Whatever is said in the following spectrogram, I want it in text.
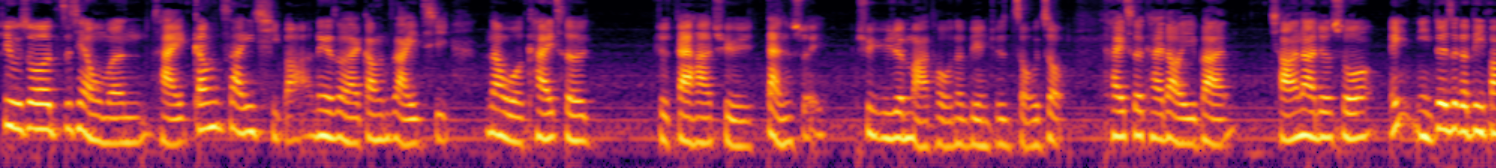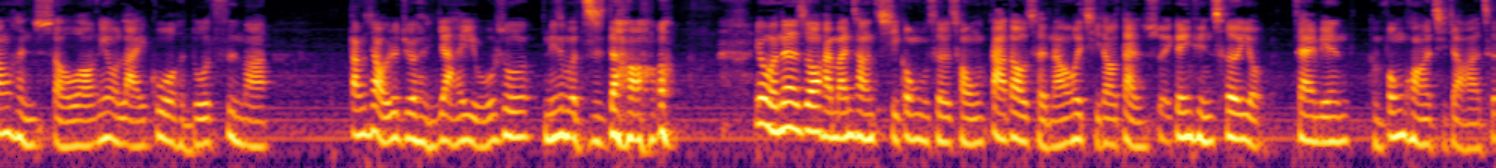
譬如说，之前我们才刚在一起吧，那个时候才刚在一起，那我开车。就带他去淡水，去渔人码头那边，就是走走。开车开到一半，乔安娜就说：“诶，你对这个地方很熟哦，你有来过很多次吗？”当下我就觉得很讶异，我说：“你怎么知道？” 因为我那个时候还蛮常骑公路车，从大稻城，然后会骑到淡水，跟一群车友在那边很疯狂的骑脚踏车。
